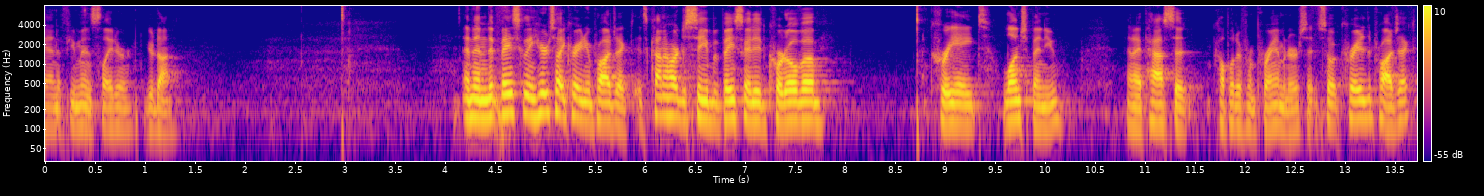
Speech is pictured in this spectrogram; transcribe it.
and a few minutes later, you're done. And then basically, here's how I create a new project. It's kind of hard to see, but basically I did Cordova create lunch menu, and I passed it a couple different parameters. So it created the project.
